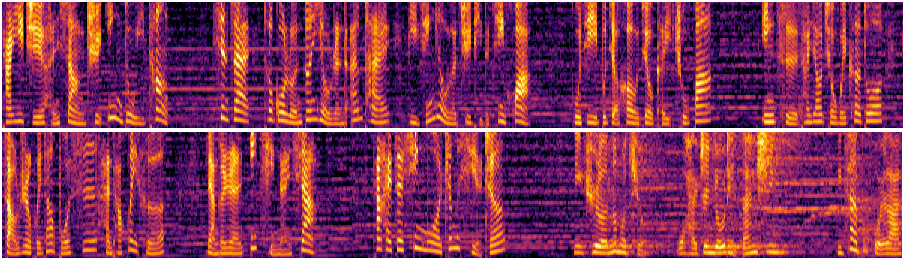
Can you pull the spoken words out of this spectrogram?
他一直很想去印度一趟，现在透过伦敦友人的安排，已经有了具体的计划，估计不久后就可以出发。因此，他要求维克多早日回到博斯和他会合，两个人一起南下。他还在信末这么写着：“你去了那么久。”我还真有点担心，你再不回来，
